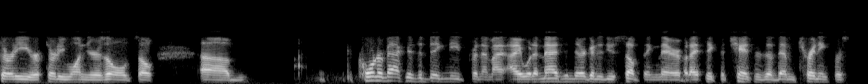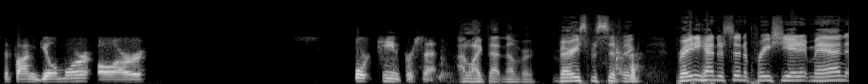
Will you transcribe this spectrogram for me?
30 or 31 years old. So, um, cornerback is a big need for them. I, I would imagine they're going to do something there, but I think the chances of them trading for Stephon Gilmore are 14%. I like that number. Very specific. Brady Henderson, appreciate it, man.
